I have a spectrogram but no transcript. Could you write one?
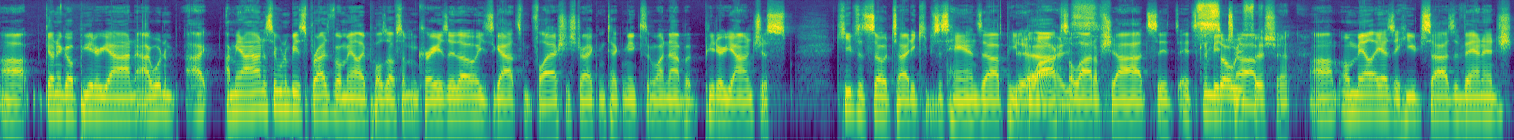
uh, gonna go Petr Yan. I wouldn't. I. I mean, I honestly wouldn't be surprised if O'Malley pulls off something crazy though. He's got some flashy striking techniques and whatnot, but Petr Yan just keeps it so tight. He keeps his hands up. He Yeah, blocks a lot of shots. It, it's gonna be so tough. efficient. Um, O'Malley has a huge size advantage.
